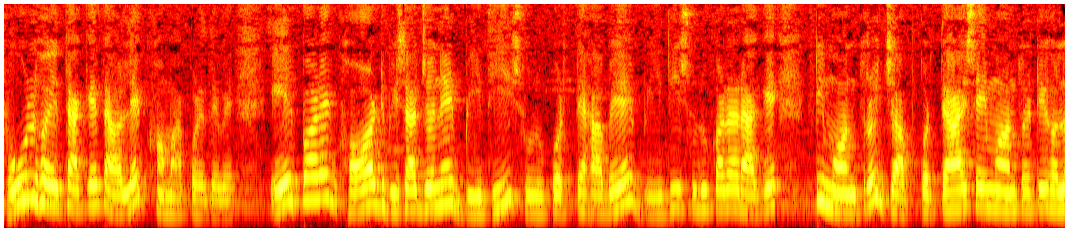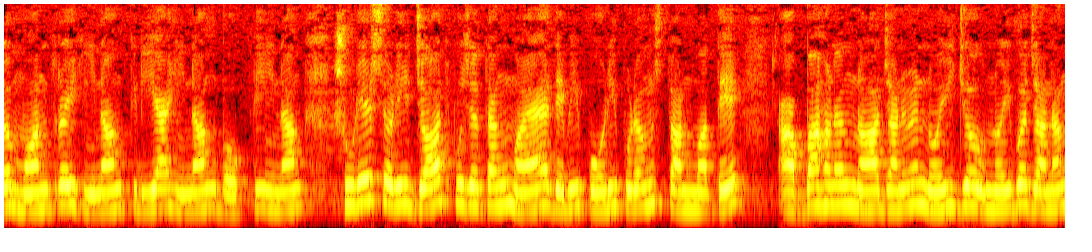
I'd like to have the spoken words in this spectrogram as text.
ভুল হয়ে থাকে তাহলে ক্ষমা করে দেবে। এরপরে ঘট বিসর্জনের বিধি শুরু করতে হবে। বিধি শুরু করার আগে একটি মন্ত্র জপ করতে হয়। সেই মন্ত্রটি হলো, মন্ত্র হীনং ক্রিয়া হীনং ভক্তি হীনং সুরেশ্বরী যৎ পূজতং ময়া দেবী পরিপূরং স্তন্মতে আবাহনং ন জন্মে নৈজ, নৈব জনং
